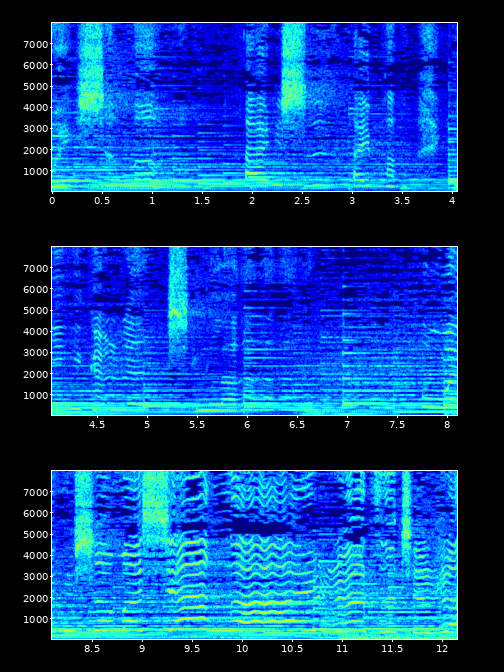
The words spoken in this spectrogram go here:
为什么我还是害怕一个人醒来？为什么想日子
